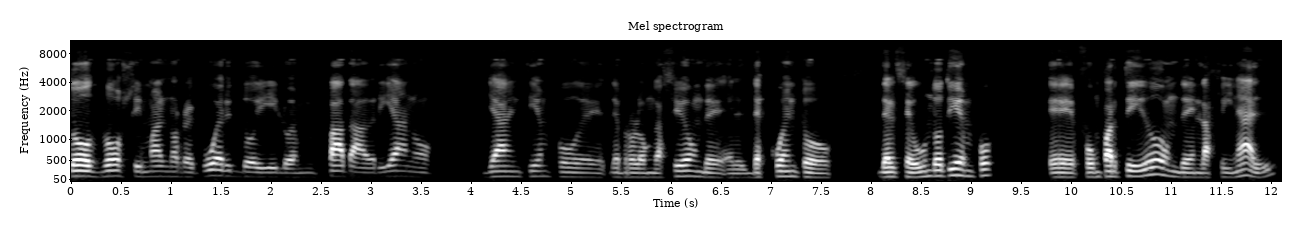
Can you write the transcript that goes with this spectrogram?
2-2, si mal no recuerdo, y lo empata Adriano ya en tiempo de, prolongación del descuento del segundo tiempo. Eh, fue un partido donde en la final,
